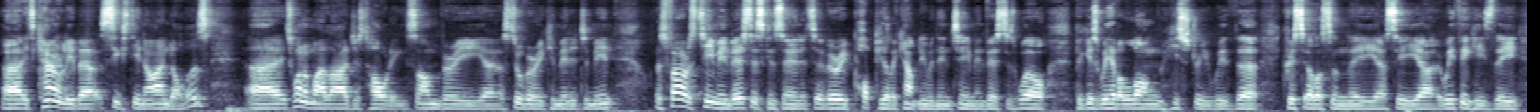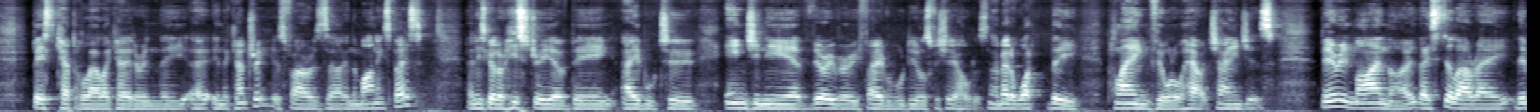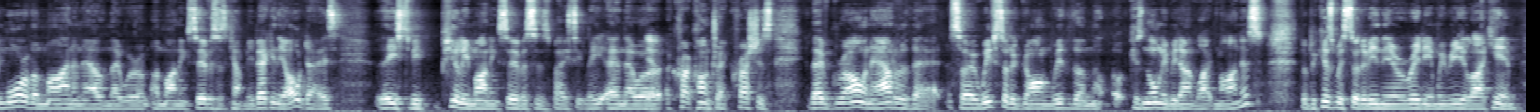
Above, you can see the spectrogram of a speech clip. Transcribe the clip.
Uh, it's currently about $69. Uh, it's one of my largest holdings, so I'm very uh, still very committed to Min. As far as Team Invest is concerned, it's a very popular company within Team Invest as well because we have a long history with uh, Chris Ellison, the CEO. We think he's the best capital allocator in the uh, in the country as far as uh, in the mining space, and he's got a history of being able to engineer very very favourable deals for shareholders, no matter what the playing field or how it changes. Bear in mind, though, they still are a, they're more of a miner now than they were a, mining services company. Back in the old days, they used to be purely mining services, basically, and they were yep. contract crushers. They've grown out of that. So we've sort of gone with them because normally we don't like miners, but because we're sort of in there already and we really like him,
